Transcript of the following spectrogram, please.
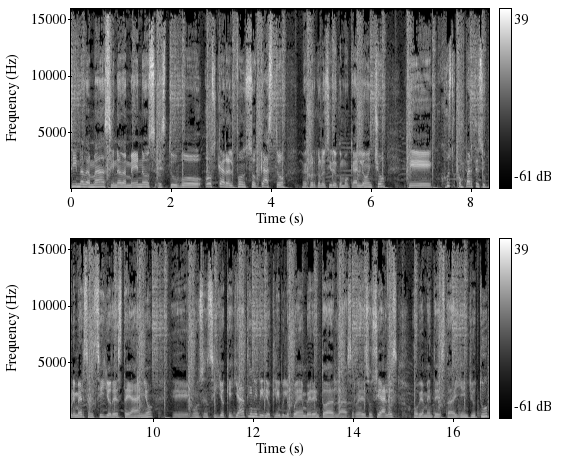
Así nada más y nada menos estuvo Oscar Alfonso Castro, mejor conocido como Caloncho, que justo comparte su primer sencillo de este año, eh, un sencillo que ya tiene videoclip y lo pueden ver en todas las redes sociales, obviamente está ahí en YouTube.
